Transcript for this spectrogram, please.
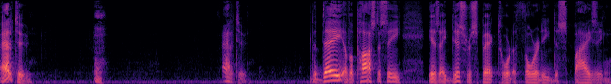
Attitude. Attitude. The day of apostasy is a disrespect toward authority, despising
